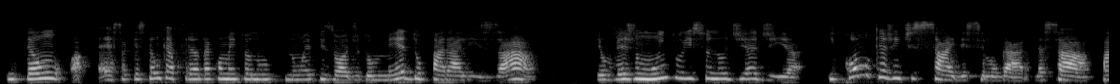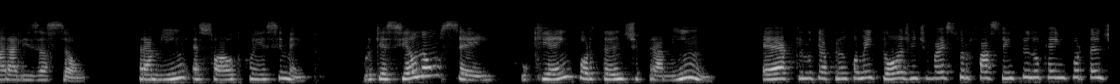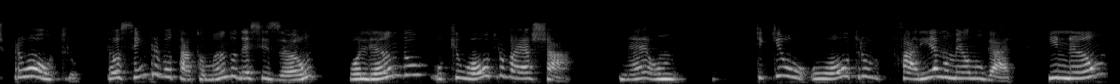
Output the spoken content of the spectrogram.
então, essa questão que a Fran está comentou num, num episódio do medo paralisar, eu vejo muito isso no dia a dia. E como que a gente sai desse lugar, dessa paralisação? Para mim, é só autoconhecimento. Porque se eu não sei o que é importante para mim, é aquilo que a Fran comentou, a gente vai surfar sempre no que é importante para o outro. Então, eu sempre vou estar tá tomando decisão, olhando o que o outro vai achar, né? que, que o, o outro faria no meu lugar? E não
